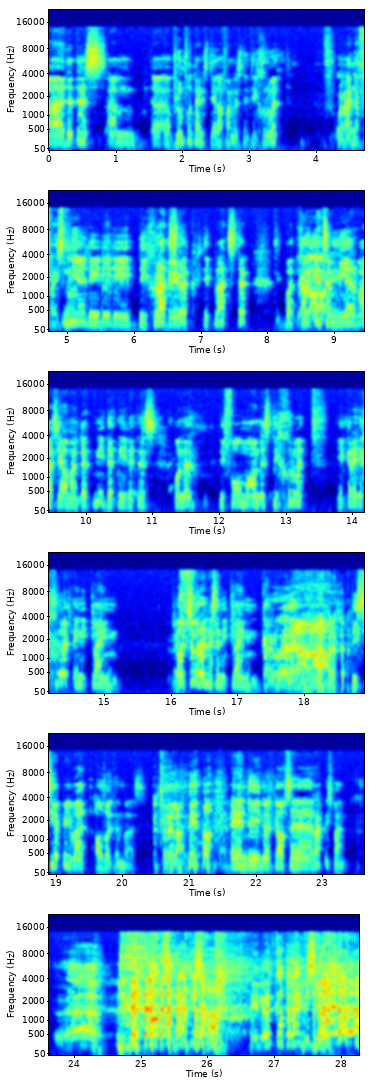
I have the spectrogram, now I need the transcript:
Uh dit is um uh, Bloemfontein is deel daarvan. Is dit die groot Oranje Vrystaat. nee, die die die die plat stuk, die plat stuk wat ooit eens 'n meer was. Ja, maar dit nie, dit nie, dit is onder die volmaan, dis die groot jy kry die groot en die klein Oudtshoorn is in die klein Karoo. Ja, die sepie wat Alberton was. Vanilla. Ja, en die Noord-Kaapse rugby span. Uh, die Noord-Kaapse rugby span. Die Noord-Kaap rugby span. Ja, ja, ja.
